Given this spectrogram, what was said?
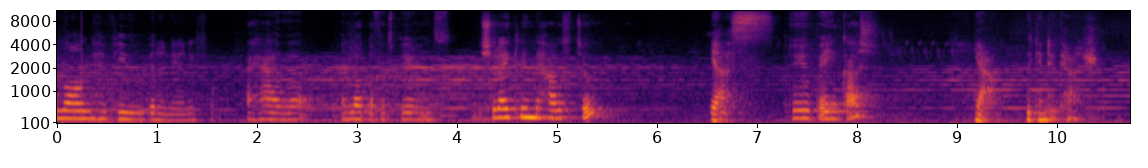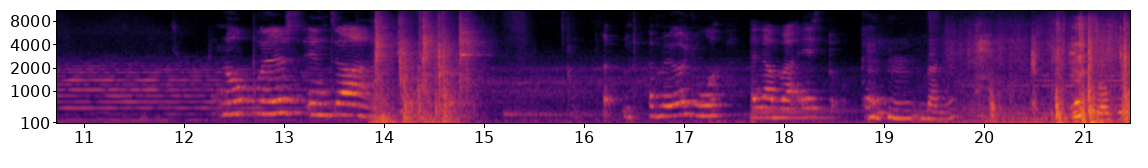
long have you been a nanny for? I had uh, a lot of experience. Should I clean the house too? Yes. Do you pay in cash? Yeah, we can do cash. No puedes entrar. Amigo, yo voy a lavar esto, ¿ok? Dale. Need something?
